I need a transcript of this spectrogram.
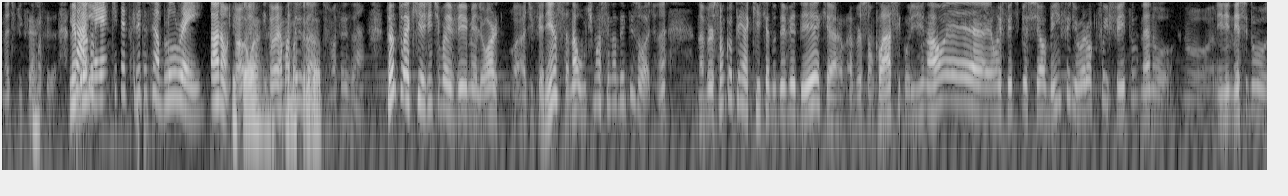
Netflix é remasterizado. Tá, Lembrando. e aí aqui tá escrito assim, ó, Blu-ray. Ah, não, então, Então é, é então é remasterizado. remasterizado. remasterizado. Tanto é que a gente vai ver melhor a diferença na última cena do episódio, né? Na versão que eu tenho aqui, que é do DVD, que é a a versão clássica original, é, é um efeito especial bem inferior ao que foi feito né, no, no- nesse do,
